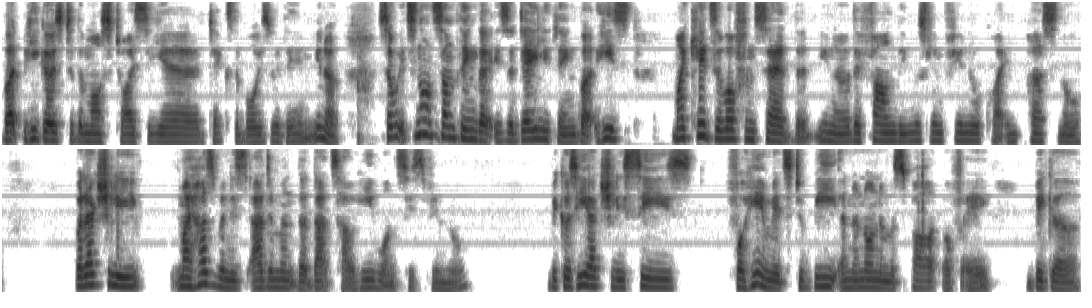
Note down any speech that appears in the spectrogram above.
But he goes to the mosque twice a year, takes the boys with him, you know. So it's not something that is a daily thing, but he's my kids have often said that, you know, they found the Muslim funeral quite impersonal. But actually, my husband is adamant that that's how he wants his funeral because he actually sees for him it's to be an anonymous part of a bigger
